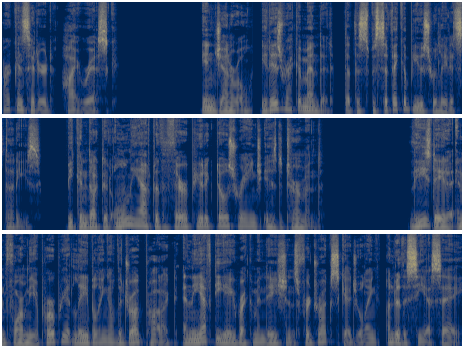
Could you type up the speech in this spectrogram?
are considered high risk. In general, it is recommended that the specific abuse related studies be conducted only after the therapeutic dose range is determined. These data inform the appropriate labeling of the drug product and the FDA recommendations for drug scheduling under the CSA.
